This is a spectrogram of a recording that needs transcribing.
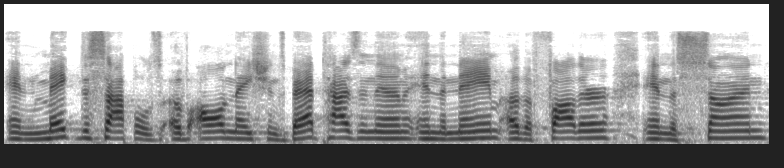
and make disciples of all nations, baptizing them in the name of the Father and the Son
